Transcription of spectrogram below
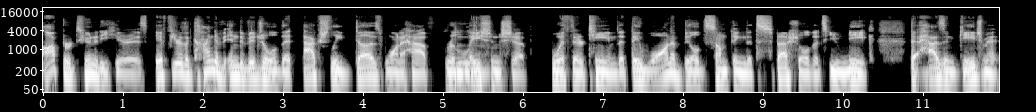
opportunity here is if you're the kind of individual that actually does want to have relationship with their team, that they want to build something that's special, that's unique, that has engagement,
